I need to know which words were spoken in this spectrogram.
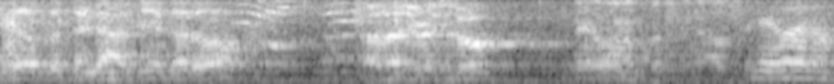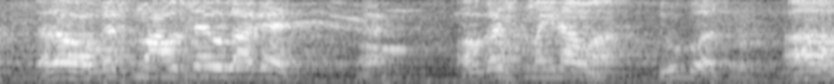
ખરો પ્રસંગ આવશે ખરો દાદા ઓગસ્ટમાં આવશે. એવું લાગે? ઓગસ્ટ મહિનામાં. શું કહો છો? હા.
